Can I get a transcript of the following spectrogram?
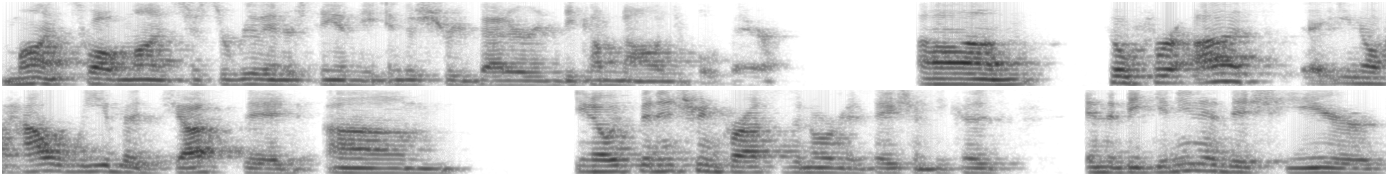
months, 12 months, just to really understand the industry better and become knowledgeable there. Um, so for us, you know, how we've adjusted, um, you know, it's been interesting for us as an organization because in the beginning of this year,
